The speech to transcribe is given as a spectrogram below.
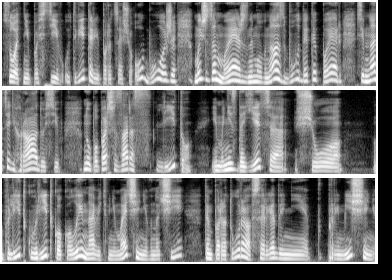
сотні постів у Твіттері про це, що о Боже, ми ж замерзнемо, в нас буде тепер 17 градусів. Ну, по-перше, зараз літо, і мені здається, що. Влітку рідко, коли навіть в Німеччині вночі температура всередині приміщень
